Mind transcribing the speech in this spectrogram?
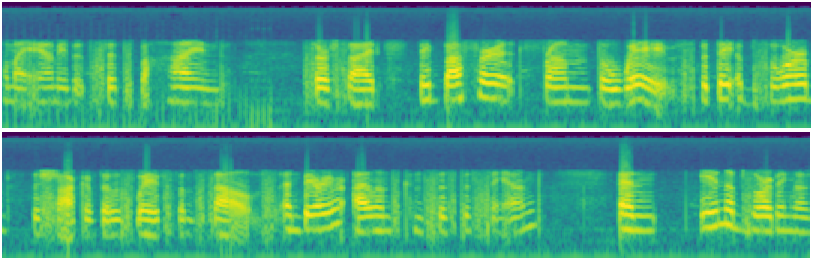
so Miami that sits behind Surfside, they buffer it from the waves, but they absorb the shock of those waves themselves. And barrier islands consist of sand, and in absorbing those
